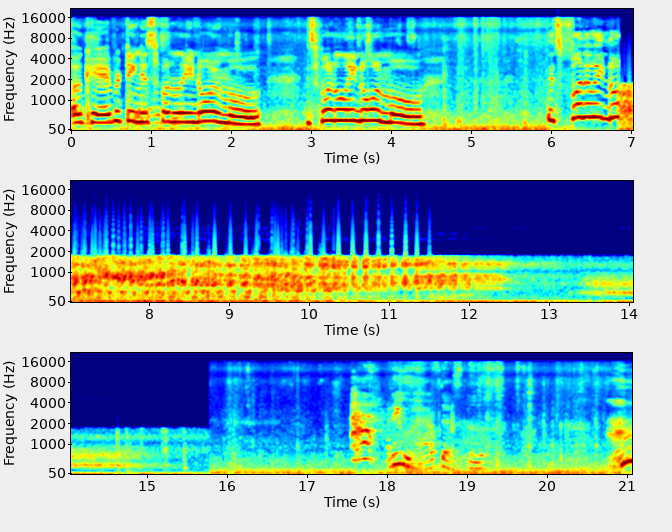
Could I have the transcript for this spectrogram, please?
Okay, everything is finally normal. It's finally normal. It's finally normal. How do you have that stuff? Huh?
